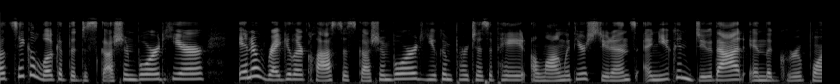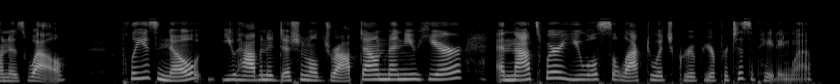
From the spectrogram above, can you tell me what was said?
Let's take a look at the discussion board here. In a regular class discussion board, you can participate along with your students, and you can do that in the group one as well. Please note you have an additional drop-down menu here, and that's where you will select which group you're participating with.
